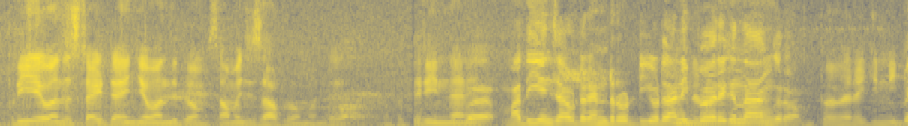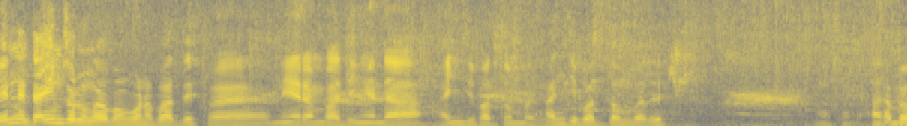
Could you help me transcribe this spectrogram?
அப்படியே வந்து ஸ்ட்ரைட்டாக இங்கே வந்துட்டோம். சமைச்சு சாப்பிடுவோம்ண்டு அப்போ தெரியும் தானே. மதியம் சாப்பிட்ட ரெண்டு ரொட்டியோட தான் இப்போ வரைக்கும் தாங்கிறோம். இப்போ வரைக்கும் இப்போ என்ன டைம் சொல்லுங்க அப்போ போன பார்த்து. இப்போ நேரம் பார்த்தீங்கன்னா அஞ்சு பத்தொன்பது. அஞ்சு பத்தொன்பது. அப்போ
